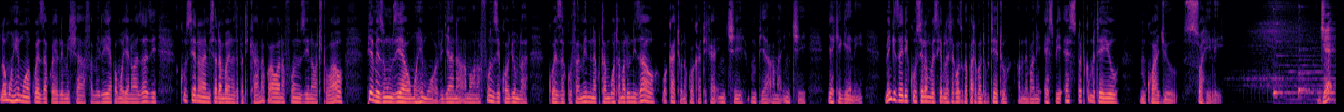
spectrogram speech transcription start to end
la umuhimu wa kuweza kuelimisha familia pamoja na wazazi kuhusiana na misaada ambayo inaweza patikana kwa wanafunzi na watoto wao. Pia amezungumzia umuhimu wa vijana ama wanafunzi kwa ujumla kuweza kuthamini na kutambua tamaduni zao wakati wanakuwa katika nchi mpya ama nchi ya kigeni. Mengi zaidi kuhusu elimu basikia, bila shaka waweza kwenye tovuti yetu ambao ni sbs.com.au mkwaju Swahili. Je,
